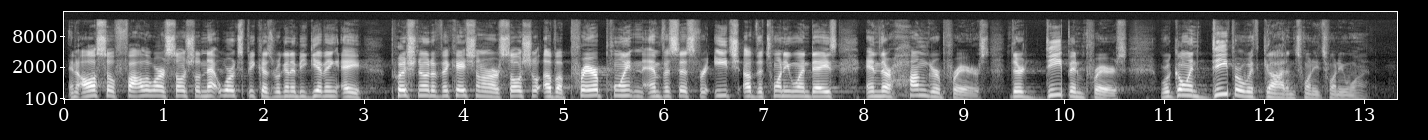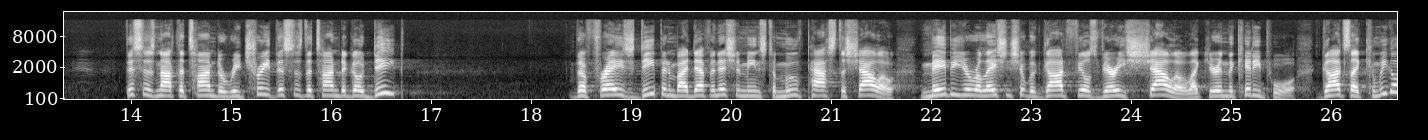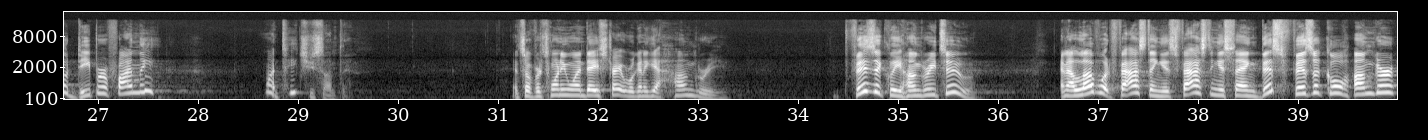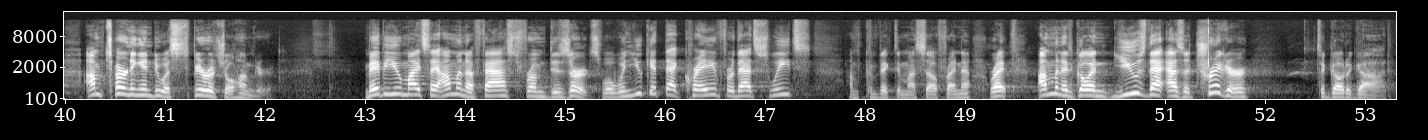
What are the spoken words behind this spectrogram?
And also follow our social networks because we're going to be giving a push notification on our social of a prayer point and emphasis for each of the 21 days and their hunger prayers. They're deep in prayers. We're going deeper with God in 2021. This is not the time to retreat, this is the time to go deep. The phrase deepen by definition means to move past the shallow. Maybe your relationship with God feels very shallow, like you're in the kiddie pool. God's like, Can we go deeper finally? I want to teach you something. And so for 21 days straight, we're going to get hungry. Physically hungry too. And I love what fasting is. Fasting is saying, this physical hunger, I'm turning into a spiritual hunger. Maybe you might say, I'm going to fast from desserts. Well, when you get that crave for that sweets, I'm convicting myself right now, right? I'm going to go and use that as a trigger to go to God,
